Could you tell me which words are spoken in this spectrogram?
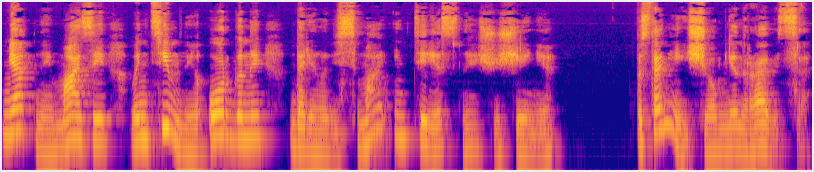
мятной мази в интимные органы дарило весьма интересные ощущения. «Постани еще, мне нравится!»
